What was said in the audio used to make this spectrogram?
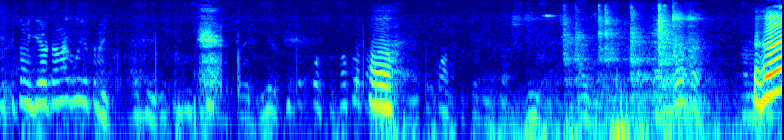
E pitangueiro tá na agulha também. Ó. Aham.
